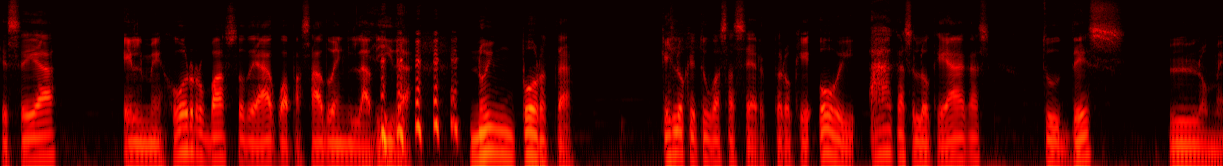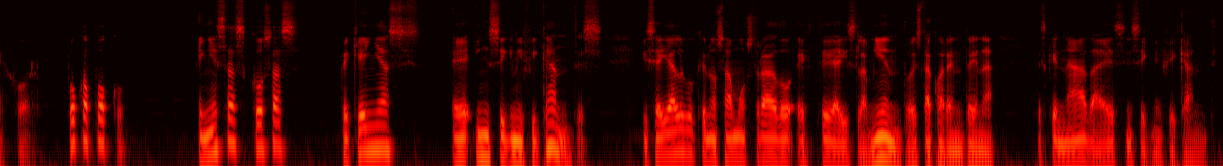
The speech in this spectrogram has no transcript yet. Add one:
que sea el mejor vaso de agua pasado en la vida. No importa qué es lo que tú vas a hacer, pero que hoy hagas lo que hagas, tú des lo mejor. Poco a poco, en esas cosas pequeñas e insignificantes. Y si hay algo que nos ha mostrado este aislamiento, esta cuarentena, es que nada es insignificante.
